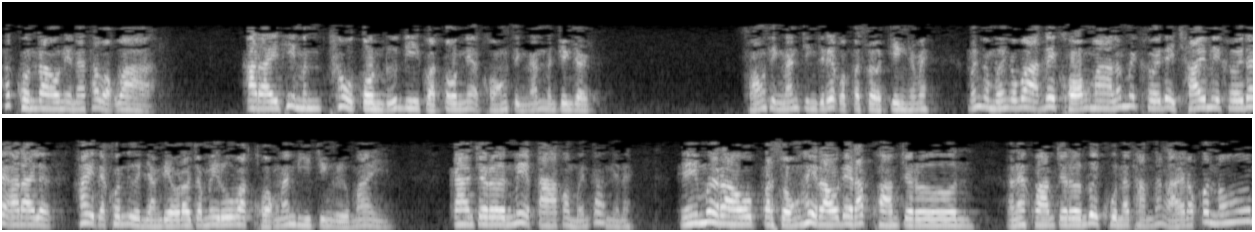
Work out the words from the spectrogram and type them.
ถ้าคนเราเนี่ยนะถ้าบอกว่าอะไรที่มันเท่าตนหรือดีกว่าตนเนี่ย ของสิ่งนั้นมันจึงจะของสิ่งนั้นจริงจะเรียกว่าประเสริฐจริงใช่ไหมมันก็เหมือนกับว่าได้ของมาแล้วไม่เคยได้ใช้ไม่เคยได้อะไรเลย ให้แต่คนอื่นอย่างเดียวเราจะไม่รู้ว่าของนั้นดีจริงหรือไม่ การเจริญเมตตาก็เหมือนกันเนี่ยนะ นี่เมื่อเราประสงค์ให้เราได้รับความเจริญอันนะความเจริญด้วยคุณธรรมทั้งหลาย เราก็น้อม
